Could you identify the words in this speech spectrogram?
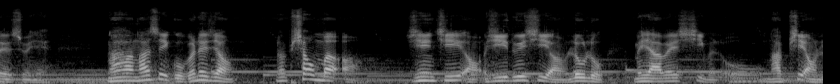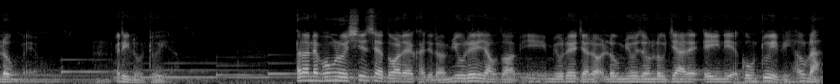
တယ်ဆိုရင်ငါငါစိတ်ကိုဘယ်နဲ့ကြောင့်နော်ဖြောင်းမတ်အောင်ယဉ်ကျေးအောင်အည်သွေးရှိအောင် လုပ်လို့မရပဲရှိမလို့ငါဖြစ်အောင်လုပ်မယ် အဲ့ဒီလိုတွေးတာအဲ့ဒါနဲ့ဘုန်းဘုလို့ရှေ့ဆက်သွားတဲ့အခါကျတော့မြို့ထဲရောက်သွားပြီမြို့ထဲကျတော့အလုံမျိုးစုံလောက်ကြတဲ့အိမ်တွေအကုန်တွေ့ပြီဟုတ်လား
